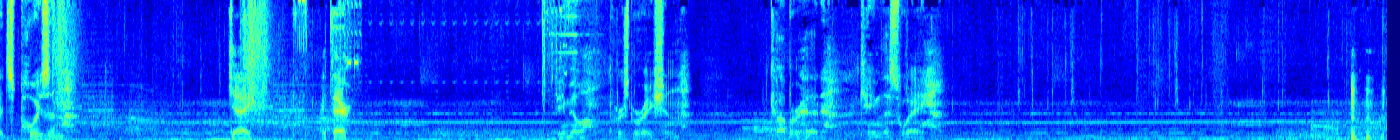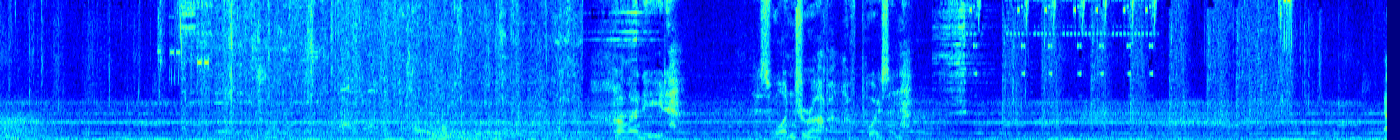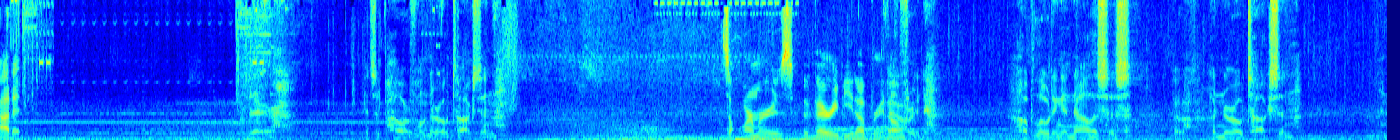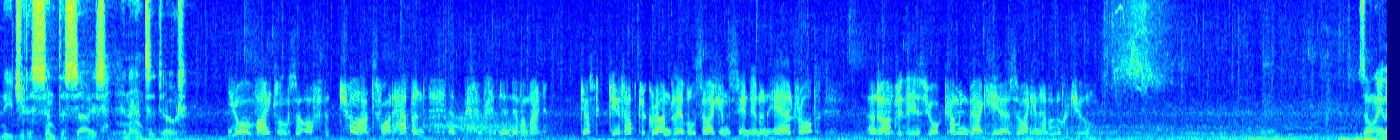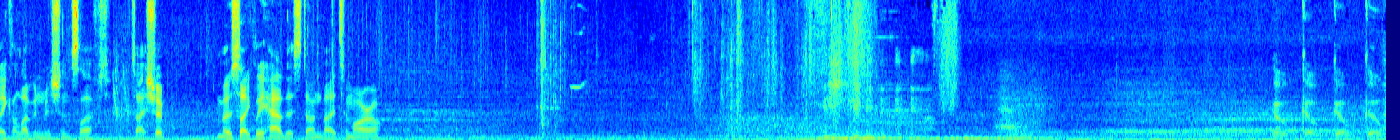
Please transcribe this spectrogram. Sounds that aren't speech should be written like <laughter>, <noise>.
Copperhead's poison. Okay. Right there. Female perspiration. Copperhead came this way. <laughs> All I need is one drop of poison. Got it. There. It's a powerful neurotoxin. Its armor is very beat up right now. Alfred, uploading analysis of a neurotoxin. I need you to synthesize an antidote. Your vitals are off the charts. What happened? Uh, never mind. Just get up to ground level so I can send in an airdrop. And after this, you're coming back here so I can have a look at you. There's only like 11 missions left. So I should most likely have this done by tomorrow. <laughs> go, go, go, go. <laughs>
